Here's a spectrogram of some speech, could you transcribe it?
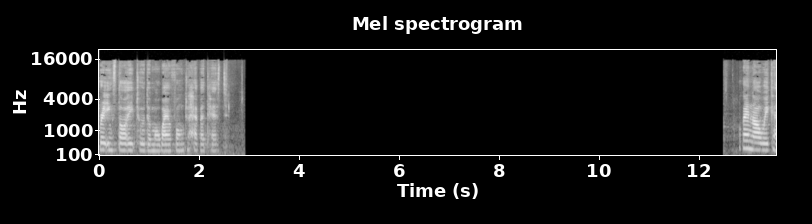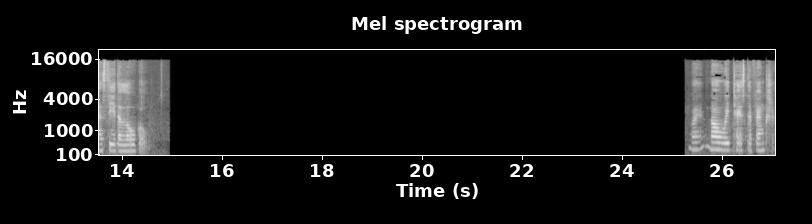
reinstall it to the mobile phone to have a test. Okay, now we can see the logo. Right, now we test the function.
